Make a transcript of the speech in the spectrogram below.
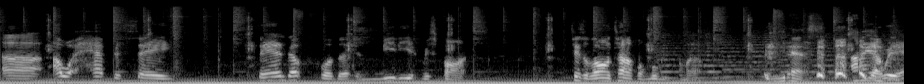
Uh, I would have to say stand up for the immediate response. It takes a long time for a movie to come out. Yes. I wait,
